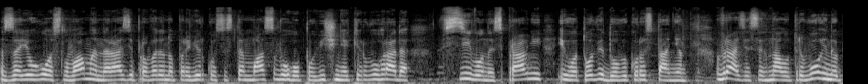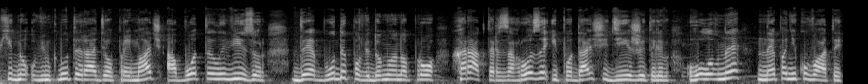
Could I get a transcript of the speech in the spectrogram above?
За його словами, наразі проведено перевірку систем масового повіщення Кіровограда. Всі вони справні і готові до використання. В разі сигналу тривоги необхідно увімкнути радіоприймач або телевізор, де буде повідомлено про характер загрози і подальші дії жителів. Головне не панікувати.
